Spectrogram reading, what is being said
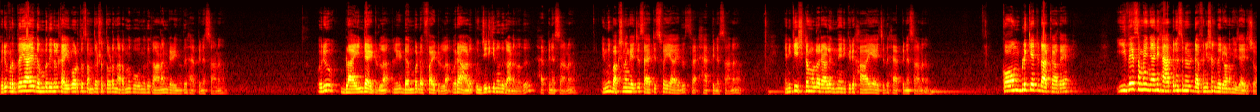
ഒരു വൃദ്ധയായ ദമ്പതികൾ കൈകോർത്ത് സന്തോഷത്തോടെ നടന്നു പോകുന്നത് കാണാൻ കഴിയുന്നത് ഹാപ്പിനെസ് ആണ്. ഒരു ബ്ലൈൻഡ് ആയിട്ടുള്ള അല്ലെങ്കിൽ ഡംബ് ഡെഫ് ആയിട്ടുള്ള ഒരാൾ പുഞ്ചിരിക്കുന്നത് കാണുന്നത് ഹാപ്പിനെസ് ആണ്. ഇന്ന് ഭക്ഷണം കഴിച്ച് സാറ്റിസ്ഫൈ ആയത് ഹാപ്പിനെസ് ആണ്. എനിക്ക് ഇഷ്ടമുള്ള ഒരാൾ ഇന്ന് എനിക്കൊരു ഹായ് അയച്ചത് ഹാപ്പിനെസ് ആണ്. കോംപ്ലിക്കേറ്റഡ് ആക്കാതെ ഇതേ സമയം ഞാൻ ഹാപ്പിനെസ്സിന് ഒരു ഡെഫിനിഷൻ തരുവാണെന്ന് വിചാരിച്ചോ?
